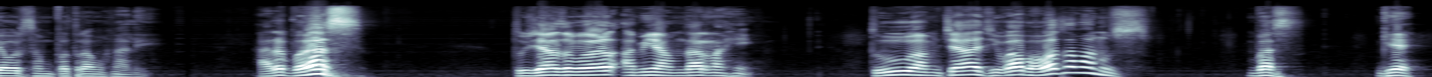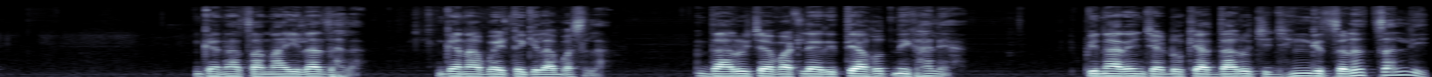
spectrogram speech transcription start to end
त्यावर संपतराव म्हणाले अरे बस तुझ्याजवळ आम्ही आमदार नाही. तू आमच्या जीवाभावाचा माणूस. बस घे. गणाचा नाईलाज झाला. गणा बैठकीला बसला. दारूच्या बाटल्या रित्या होत निघाल्या. पिणाऱ्यांच्या डोक्यात दारूची झिंग चढत चालली.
